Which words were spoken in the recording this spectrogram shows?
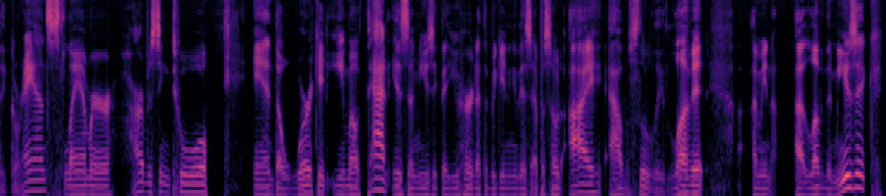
the grand slammer harvesting tool, and the work it emote. That is the music that you heard at the beginning of this episode. I absolutely love it. I mean, I love the music.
